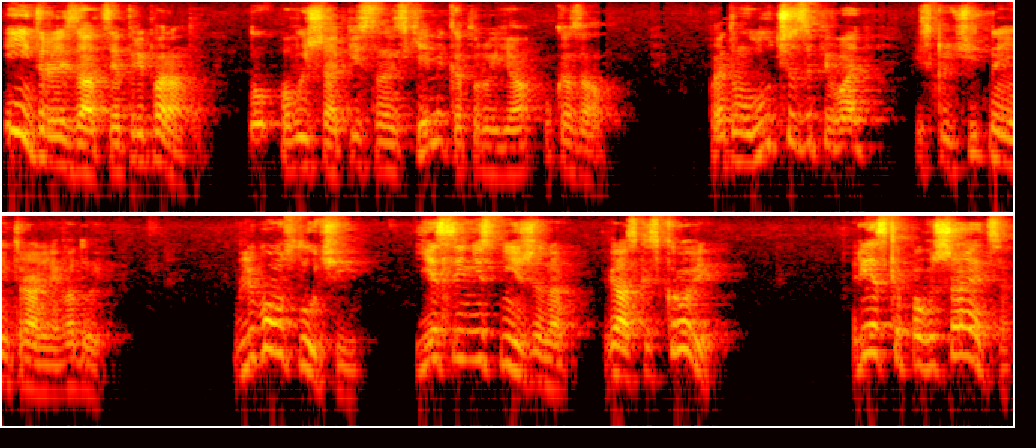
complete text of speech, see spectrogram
и нейтрализация препарата. Ну, по вышеописанной схеме, которую я указал. Поэтому лучше запивать исключительно нейтральной водой. В любом случае, если не снижена вязкость крови, резко повышается,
